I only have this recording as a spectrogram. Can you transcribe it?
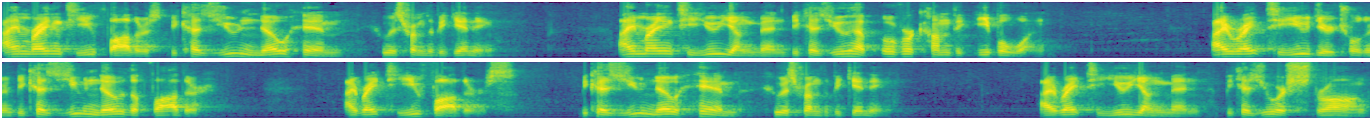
I am writing to you, fathers, because you know him who is from the beginning. I am writing to you, young men, because you have overcome the evil one. I write to you, dear children, because you know the Father. I write to you, fathers, because you know him who is from the beginning. I write to you, young men, because you are strong,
